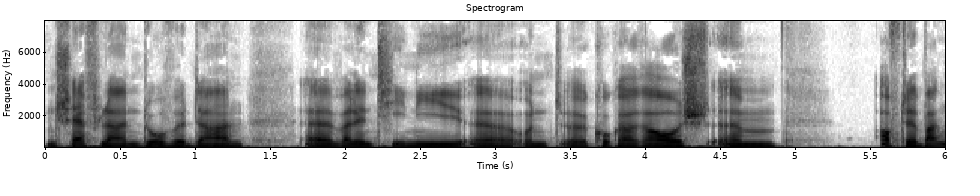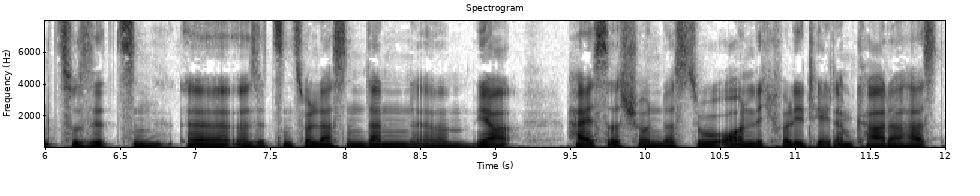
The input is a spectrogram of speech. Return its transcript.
einen Scheffler, einen Dovedan, äh, Valentini äh, und äh, Koka Rausch ähm, auf der Bank zu sitzen, äh, sitzen zu lassen, dann ähm, ja, heißt das schon, dass du ordentlich Qualität im Kader hast.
